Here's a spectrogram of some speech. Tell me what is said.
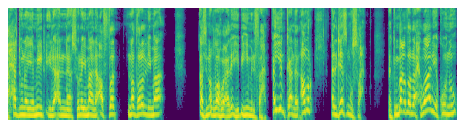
أحدنا يميل إلى أن سليمان أفضل نظرا لما أثنى الله عليه به من فهم. أيا كان الأمر الجزم صعب. لكن بعض الأحوال يكون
